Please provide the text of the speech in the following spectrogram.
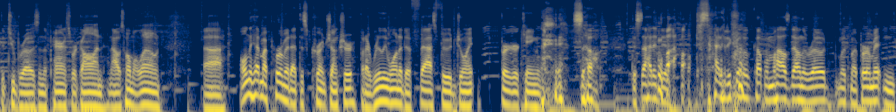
the two bros and the parents were gone, and I was home alone. Uh, only had my permit at this current juncture, but I really wanted a fast food joint, Burger King, so decided to decided to go a couple miles down the road with my permit and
